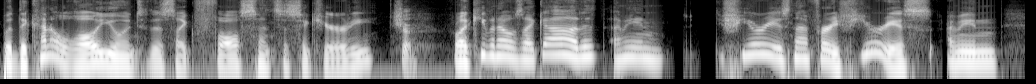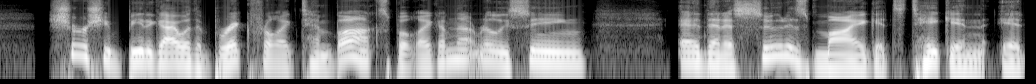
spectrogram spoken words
but they kind of lull you into this like false sense of security. Sure. Like even I was like, oh, that, I mean, Furie is not very furious. I mean, sure she beat a guy with a brick for like ten bucks, but like I'm not really seeing. And then as soon as Mai gets taken, it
